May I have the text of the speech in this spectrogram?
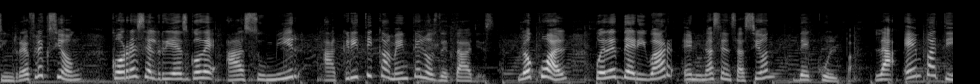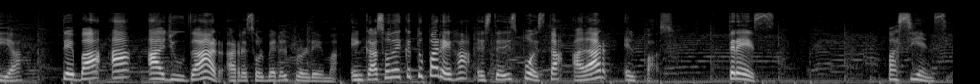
sin reflexión, corres el riesgo de asumir acríticamente los detalles, lo cual puede derivar en una sensación de culpa. La empatía te va a ayudar a resolver el problema en caso de que tu pareja esté dispuesta a dar el paso. 3. Paciencia.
